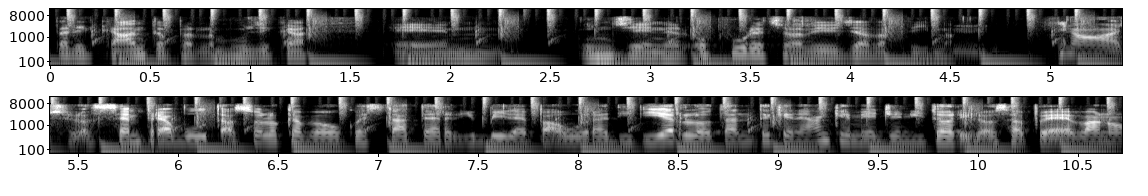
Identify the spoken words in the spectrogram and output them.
per il canto, per la musica ehm, in genere, oppure ce l'avevi già da prima? Mm. No, ce l'ho sempre avuta, solo che avevo questa terribile paura di dirlo, tant'è che neanche i miei genitori lo sapevano.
